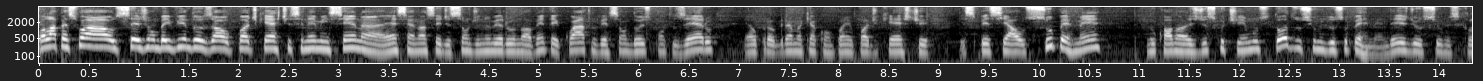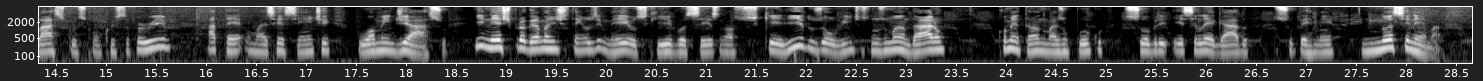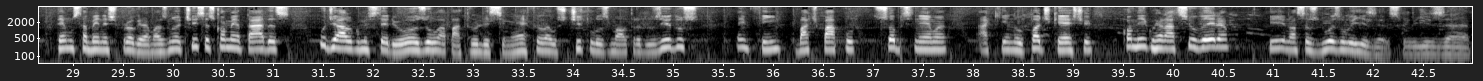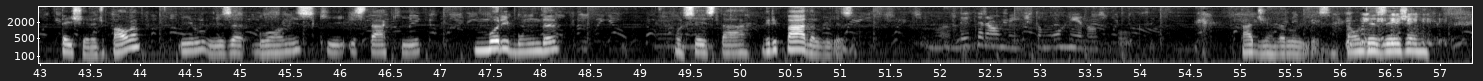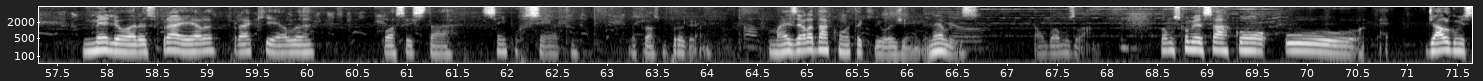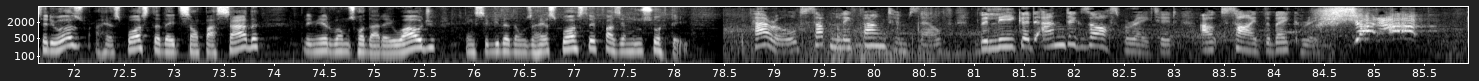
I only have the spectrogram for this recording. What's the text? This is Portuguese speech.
Olá pessoal, sejam bem-vindos ao podcast Cinema em Cena. Essa é a nossa edição de número 94, versão 2.0. É o programa que acompanha o podcast especial Superman, no qual nós discutimos todos os filmes do Superman, desde os filmes clássicos com Christopher Reeve até o mais recente, O Homem de Aço. E neste programa a gente tem os e-mails que vocês, nossos queridos ouvintes, nos mandaram comentando mais um pouco sobre esse legado do Superman no cinema. Temos também neste programa as notícias comentadas, o diálogo misterioso, a patrulha cinéfila, os títulos mal traduzidos, enfim, bate-papo sobre cinema aqui no podcast comigo, Renato Silveira, e nossas duas Luísas, Luísa Teixeira de Paula e Luísa Gomes, que está aqui moribunda. Você está gripada, Luísa. Literalmente, tô morrendo aos poucos. Tadinha da Luísa. Então desejem melhoras para ela, para que ela possa estar 100% no próximo programa. Mas ela dá conta aqui hoje ainda, né, Luiz? Então vamos lá. Vamos começar com o diálogo misterioso, a resposta da edição passada. Primeiro vamos rodar aí o áudio, em seguida damos a resposta e fazemos o sorteio. Harold suddenly found himself beleaguered and exasperated outside the bakery. Shut up!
